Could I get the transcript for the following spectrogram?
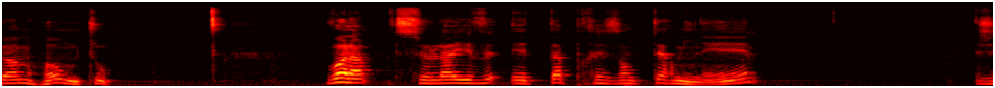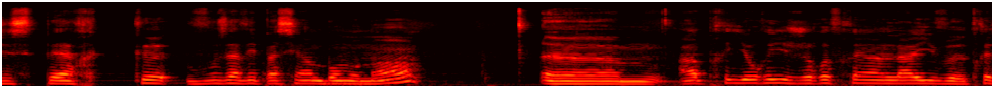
Home to. Voilà, ce live est à présent terminé. J'espère que vous avez passé un bon moment. Euh, a priori, je referai un live très,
